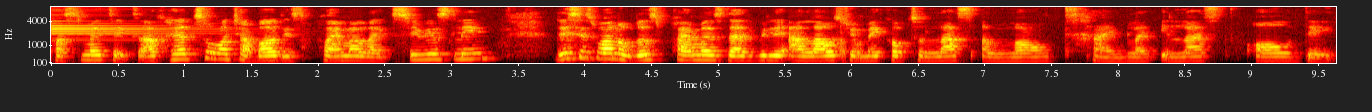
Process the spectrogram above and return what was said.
cosmetics. I've heard so much about this primer like seriously this is one of those primers that really allows your makeup to last a long time like it lasts all day.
